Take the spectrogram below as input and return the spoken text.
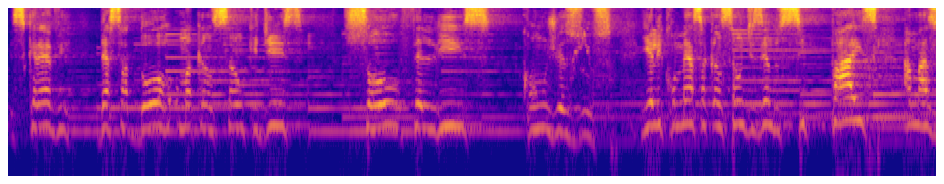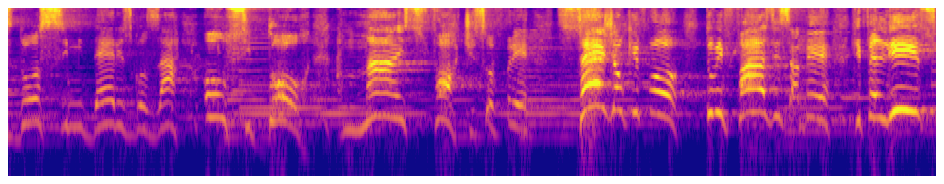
escreve dessa dor uma canção que diz: Sou feliz com Jesus. E ele começa a canção dizendo: Se paz a mais doce me deres gozar, ou se dor a mais forte sofrer, seja o que for, tu me fazes saber que feliz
